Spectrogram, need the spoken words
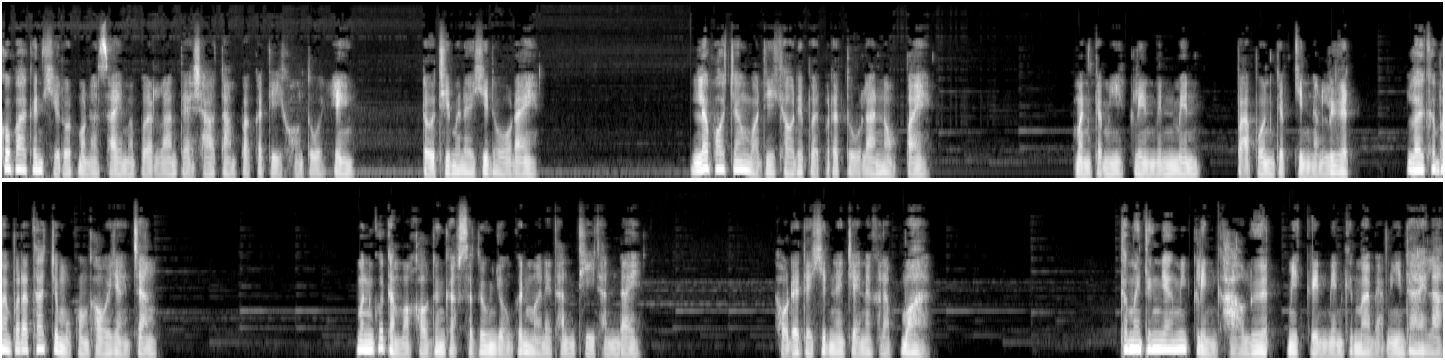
ก็พากันขี่รถมอเตอร์ไซค์มาเปิดร้านแต่เช้าตามปกติของตัวเอง โดยที่ไม่ได้คิดอะไร แล้วพอจังหวะที่เขาได้เปิดประตูร้านออกไป มันก็มีกลิ่นเหม็นๆป่าปนกับกลิ่นน้ำเลือดลอยเข้ามาประทัดจมูกของเขาอย่างจัง มันก็ทำให้เขาถึงกับสะดุ้งโยงขึ้นมาในทันทีทันใด เขาได้แต่คิดในใจนะครับว่าทำไมถึงยังมีกลิ่นขาวเลือด มีกลิ่นเหม็นขึ้นมาแบบนี้ได้ล่ะ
